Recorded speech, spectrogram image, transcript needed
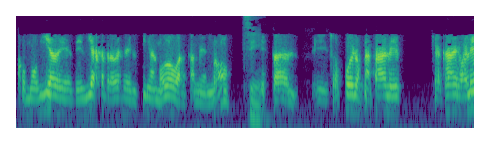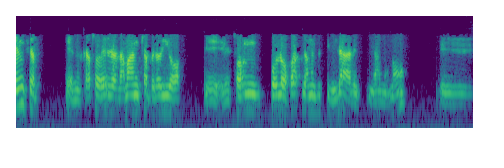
como guía de, de viaje a través del cine Almodóvar también, ¿no? sí, Están esos pueblos natales que acá de Valencia, en el caso de él era La Mancha, pero digo, eh, son pueblos básicamente similares, digamos, ¿no? Eh,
